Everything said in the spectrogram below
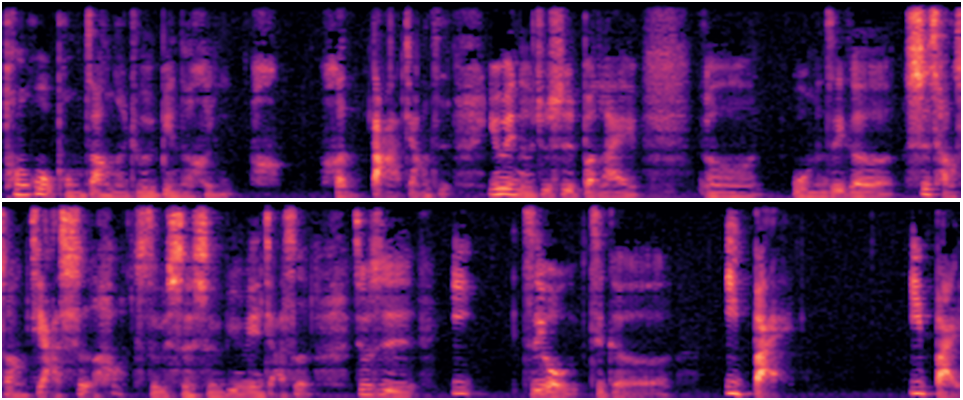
通货膨胀呢就会变得很很很大这样子。因为呢，就是本来呃，我们这个市场上假设哈，随随随便便假设，就是一只有这个一百一百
